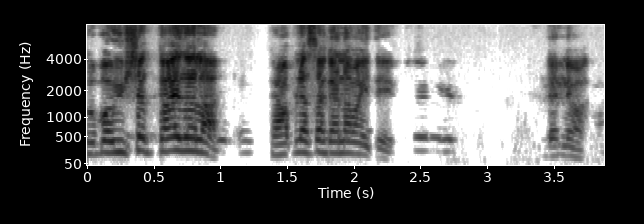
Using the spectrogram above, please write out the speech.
तो भविष्यात काय झाला हे आपल्या सगळ्यांना माहिती आहे. धन्यवाद.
